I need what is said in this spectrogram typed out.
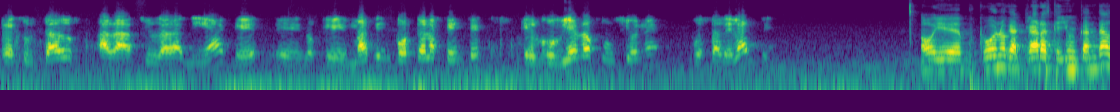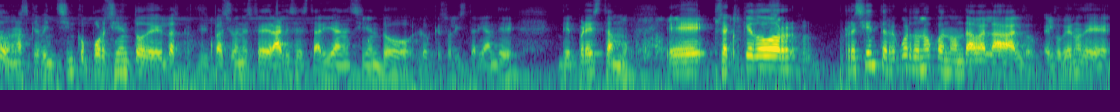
resultados a la ciudadanía, que es eh, lo que más le importa a la gente, que el gobierno funcione, pues adelante. Oye, qué bueno que aclaras que hay un candado, más que el 25% de las participaciones federales estarían siendo lo que solicitarían de, de préstamo. Eh, pues aquí quedó reciente, recuerdo, ¿no? Cuando andaba el, gobierno de,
